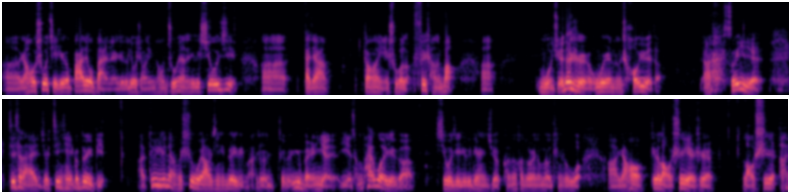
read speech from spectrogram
呃，然后说起这个八六版的这个六小龄童主演的这个《西游记》啊，大家刚刚已经说了，非常的棒啊，我觉得是无人能超越的啊，所以接下来就进行一个对比啊，对于两个事物要进行对比嘛，就是这个日本人也也曾拍过这个《西游记》这个电视剧，可能很多人都没有听说过啊，然后这个老师也是。老师啊，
